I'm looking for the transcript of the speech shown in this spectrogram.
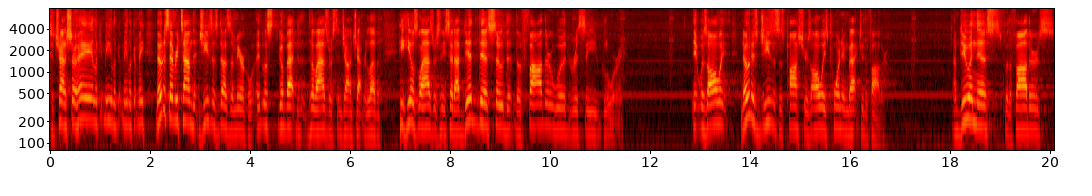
to, try to show, hey, look at me, look at me, look at me. Notice every time that Jesus does a miracle, let's go back to, to Lazarus in John chapter 11. He heals Lazarus and he said, I did this so that the Father would receive glory. It was always, notice Jesus' posture is always pointing back to the Father. I'm doing this for the Father's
